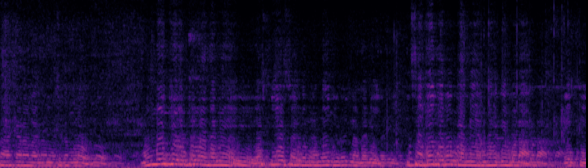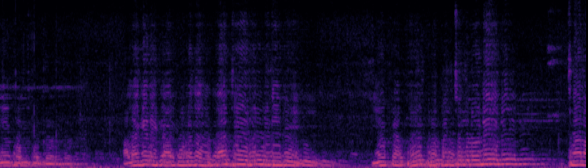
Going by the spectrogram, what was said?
సహకారాలు అందించడంలో ముందంజ ఉంటున్నదని ఎస్పీఎస్ సంఘం ముందంజ ఉంటున్నదని ఈ సభాముఖంగా మీ అందరికీ కూడా నేను తెలియపరుచుకుంటున్నాను. అలాగనే కాకుండా ఉపాధ్యాయ వృత్తి అనేది ఈ యొక్క భూ ప్రపంచంలోనే చాలా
